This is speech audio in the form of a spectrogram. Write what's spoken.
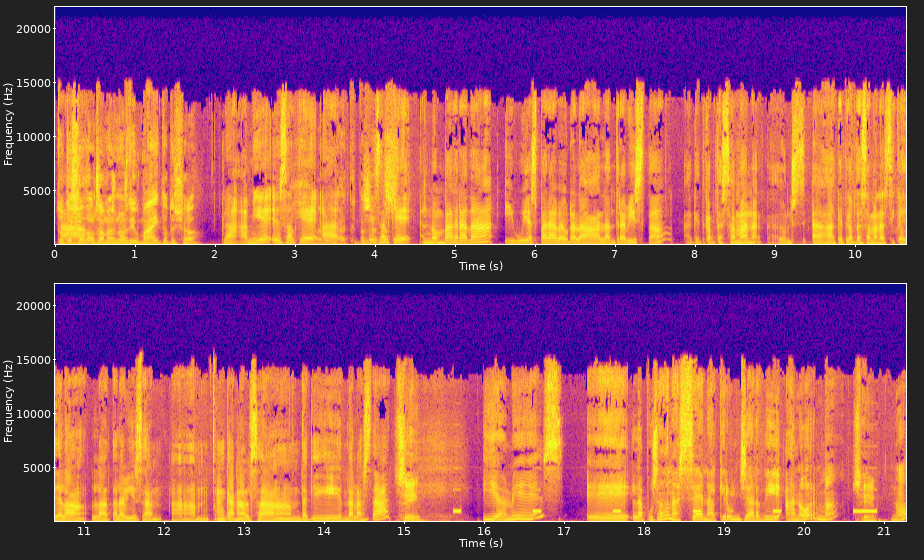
Tot ah, això dels homes no es diu mai, tot això. Clar, a mi és el que, veritat, que pesats. és el que no em va agradar i vull esperar a veure la- l'entrevista aquest cap de setmana, que doncs, eh, aquest cap de setmana sí que ja la, la televisen eh, en canals d'aquí de l'Estat, Sí. i a més, eh, la posada en escena, que era un jardí enorme, Sí. no?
